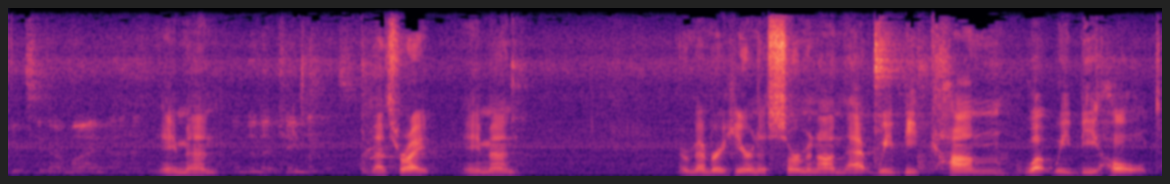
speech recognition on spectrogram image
Fixing our mind on it, Amen. and then that changes us. That's right. Amen. I remember hearing a sermon on that. We become what we behold.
